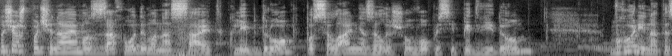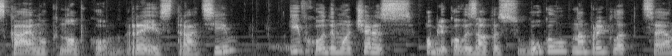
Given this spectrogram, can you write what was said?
Ну що ж, починаємо. Заходимо на сайт ClipDrop. Посилання залишу в описі під відео. Вгорі натискаємо кнопку реєстрації і входимо через обліковий запис Google, наприклад. Це,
